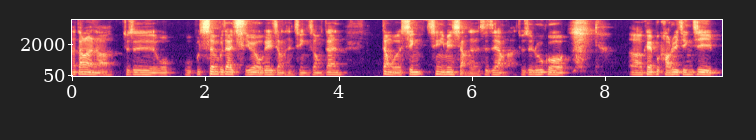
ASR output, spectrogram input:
那当然了，就是我我不身不在其位，我可以讲的很轻松，但但我心心里面想的是这样啊，就是如果呃可以不考虑经济。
